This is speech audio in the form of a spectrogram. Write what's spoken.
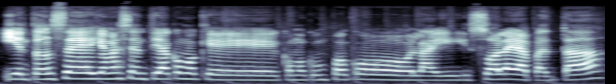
Y entonces yo me sentía como que, como que un poco like, sola y apartada.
